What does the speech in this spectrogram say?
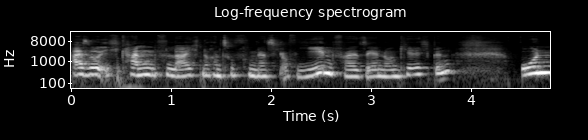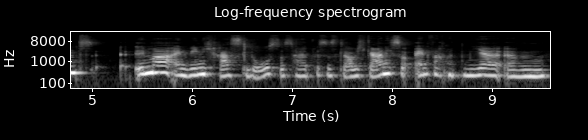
Also ich kann vielleicht noch hinzufügen, dass ich auf jeden Fall sehr neugierig bin und immer ein wenig rastlos. Deshalb ist es, glaube ich, gar nicht so einfach mit mir ähm,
